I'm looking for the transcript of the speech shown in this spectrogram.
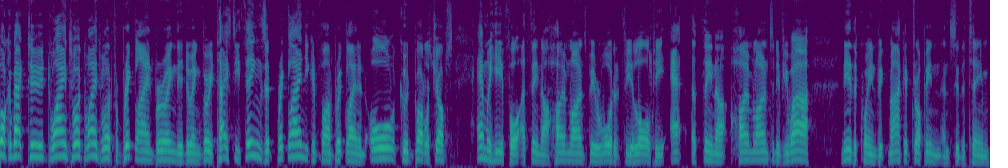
Welcome back to Dwayne's World. Dwayne's World for Brick Lane Brewing. They're doing very tasty things at Brick Lane. You can find Brick Lane in all good bottle shops. And we're here for Athena Home Loans. Be rewarded for your loyalty at Athena Home Loans. And if you are near the Queen Vic Market, drop in and see the team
